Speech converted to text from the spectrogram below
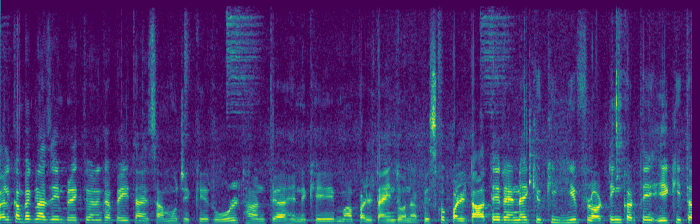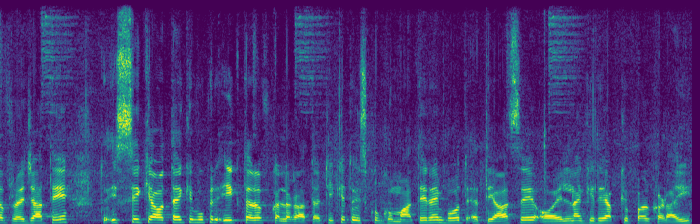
welcome back Nazim break ते वञण खां पहिरीं तव्हांजे साम्हूं रोल ठान पिया हिन खे माँ पलटाईंदो ना पियो इसको पलटाते रहना है, क्योंकि ये फ्लोटिंग करते हैं, एक ही तरफ़ रह जाते हैं तो इससे क्या होता है कि वो फिर एक तरफ़ कलर आता है, ठीक है तो इसको घुमाते रहें, बहुत एहतियात से, ऑयल ना गिरे आपके ऊपर, कढ़ाई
